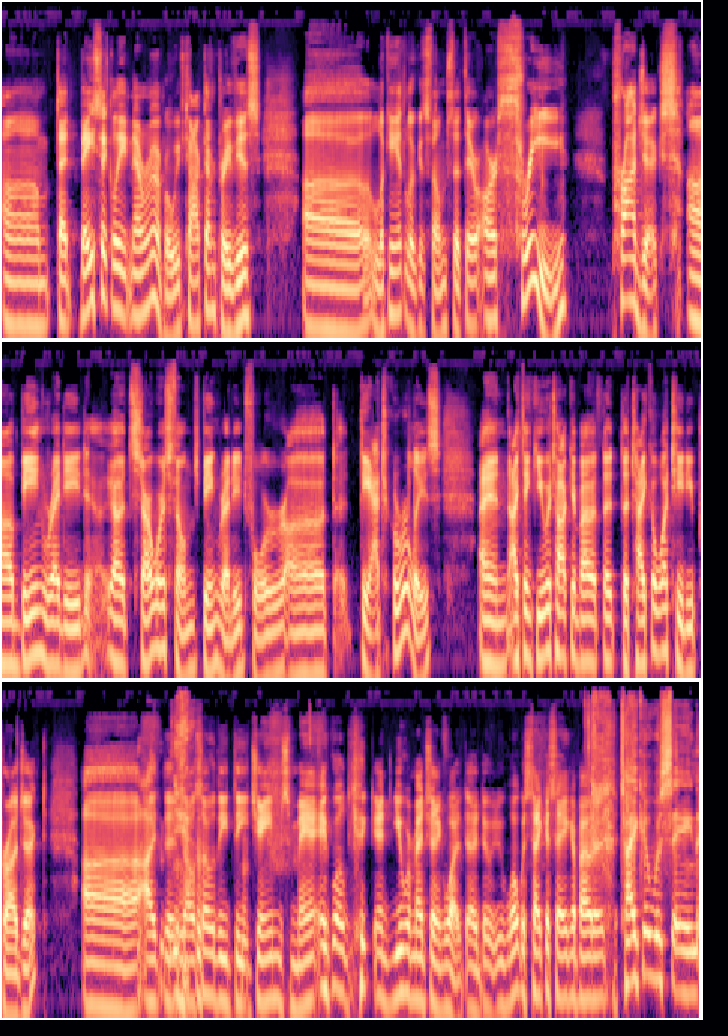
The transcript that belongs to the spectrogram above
Um, that basically, now remember, we've talked on previous uh, looking at Lucasfilms that there are three projects uh, being readied, uh, Star Wars films being readied for uh, theatrical release. And I think you were talking about the, the Taika Waititi project. Uh, I, there's yeah. also the the James Mann. Eh, well, and you were mentioning what? Uh, what was Taika saying about it? Taika was saying,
